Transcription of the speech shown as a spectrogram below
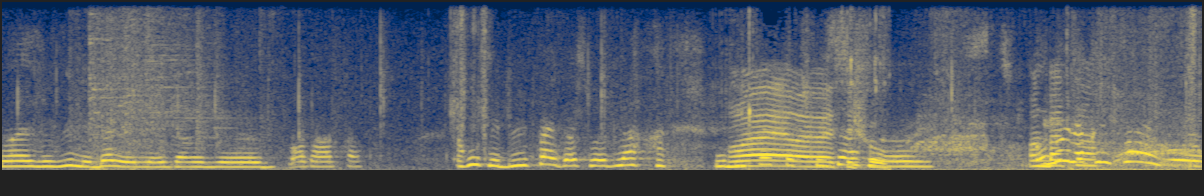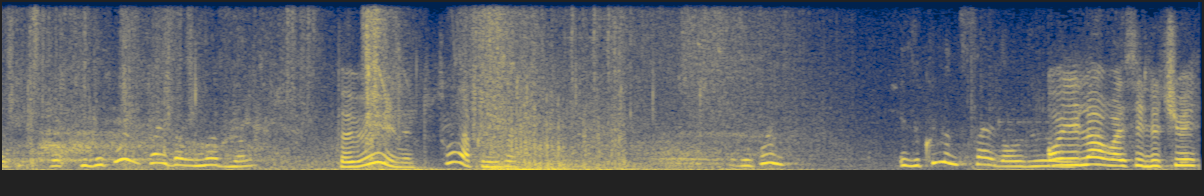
Ouais, j'ai vu les balles, elles arrivent euh, pendant la fight. Par contre, les bullfights dans ce mode-là. Les Ouais, ouais, c'est chaud. euh, Oh Oh non, il a bâtard pris une faille euh. Il y a quoi une dans le mode là T'as vu, il y en a tout le monde a pris ça. Il y a quoi une... Il y a combien de dans le jeu Oh, il est là, on va essayer de le tuer.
